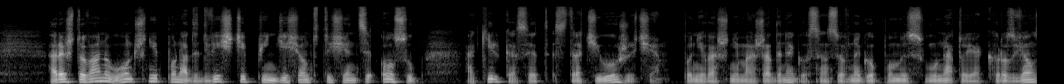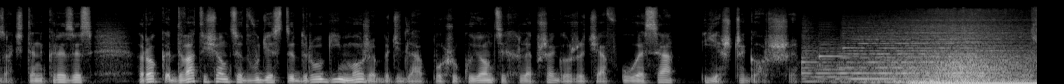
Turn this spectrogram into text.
Aresztowano łącznie ponad 250 tysięcy osób, a kilkaset straciło życie. Ponieważ nie ma żadnego sensownego pomysłu na to, jak rozwiązać ten kryzys, rok 2022 może być dla poszukujących lepszego życia w USA jeszcze gorszy.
